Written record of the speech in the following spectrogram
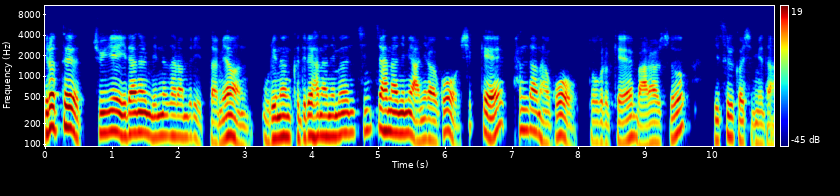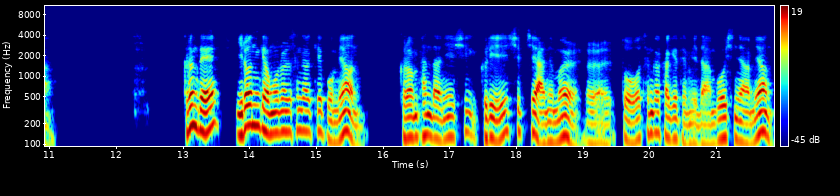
이렇듯 주위에 이단을 믿는 사람들이 있다면 우리는 그들의 하나님은 진짜 하나님이 아니라고 쉽게 판단하고 또 그렇게 말할 수 있을 것입니다. 그런데 이런 경우를 생각해 보면 그런 판단이 쉬, 그리 쉽지 않음을 어, 또 생각하게 됩니다. 무엇이냐면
